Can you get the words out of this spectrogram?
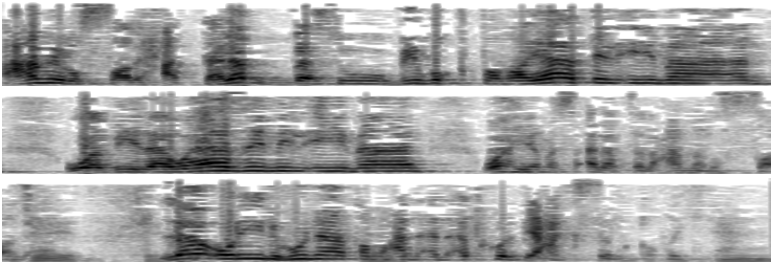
عملوا الصالحات تلبسوا بمقتضيات الإيمان وبلوازم الإيمان وهي مسألة العمل الصالح. لا أريد هنا طبعا أن أدخل بعكس القضية.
